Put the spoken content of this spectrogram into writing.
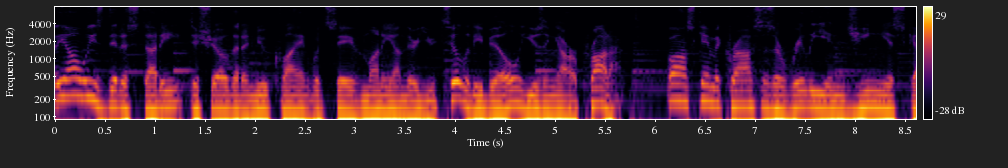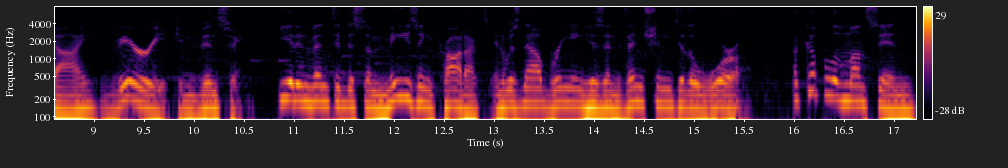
They always did a study to show that a new client would save money on their utility bill using our product. Boss came across as a really ingenious guy, very convincing. He had invented this amazing product and was now bringing his invention to the world. A couple of months in,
